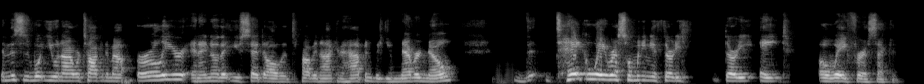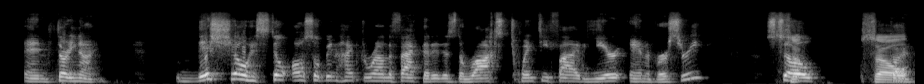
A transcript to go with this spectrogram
and this is what you and I were talking about earlier, and I know that you said, oh, it's probably not going to happen, but you never know. The, take away WrestleMania 30, 38 away for a second and 39 this show has still also been hyped around the fact that it is The Rock's 25 year anniversary. So, so, So.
